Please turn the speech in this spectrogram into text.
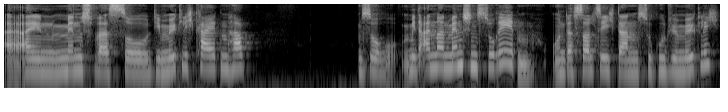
ein Mensch, was so die Möglichkeiten hat, so mit anderen Menschen zu reden. Und das sollte ich dann so gut wie möglich,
